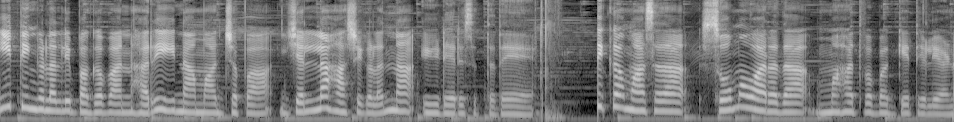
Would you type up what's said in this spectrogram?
ಈ ತಿಂಗಳಲ್ಲಿ ಭಗವಾನ್ ಹರಿ ನಾಮ ಜಪ ಎಲ್ಲ ಆಶೆಗಳನ್ನು ಈಡೇರಿಸುತ್ತದೆ. ಕಾರ್ತಿಕ ಮಾಸದ ಸೋಮವಾರದ ಮಹತ್ವ ಬಗ್ಗೆ ತಿಳಿಯೋಣ.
